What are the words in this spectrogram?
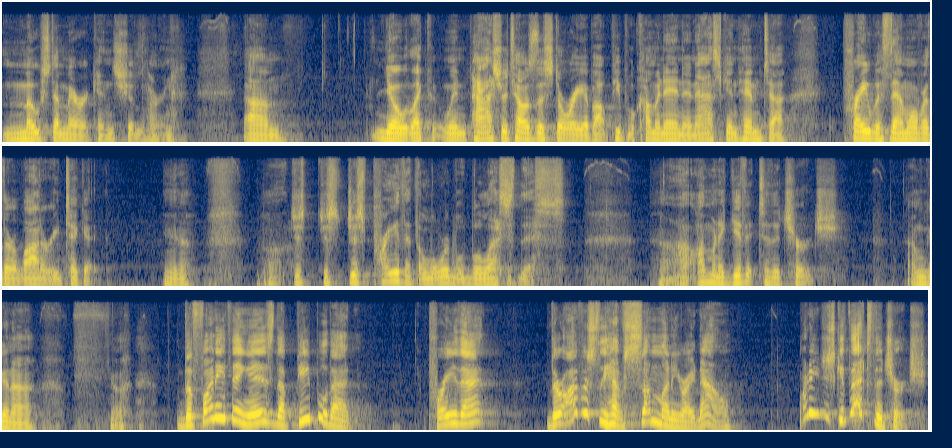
most Americans should learn. Um, you know, like when Pastor tells the story about people coming in and asking him to pray with them over their lottery ticket. You know, just, just, just pray that the Lord will bless this. I'm going to give it to the church. I'm going to. The funny thing is, the people that pray that, they obviously have some money right now. Why don't you just give that to the church?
